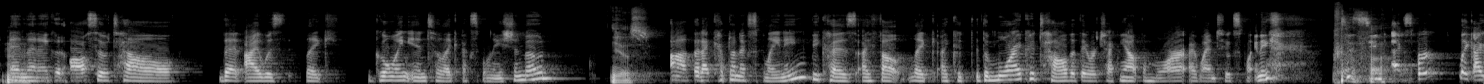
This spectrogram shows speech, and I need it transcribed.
Mm-hmm. And then I could also tell that I was like going into like explanation mode. Yes. Uh, but I kept on explaining because I felt like I could, the more I could tell that they were checking out, the more I went to explaining to seem expert. Like I,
